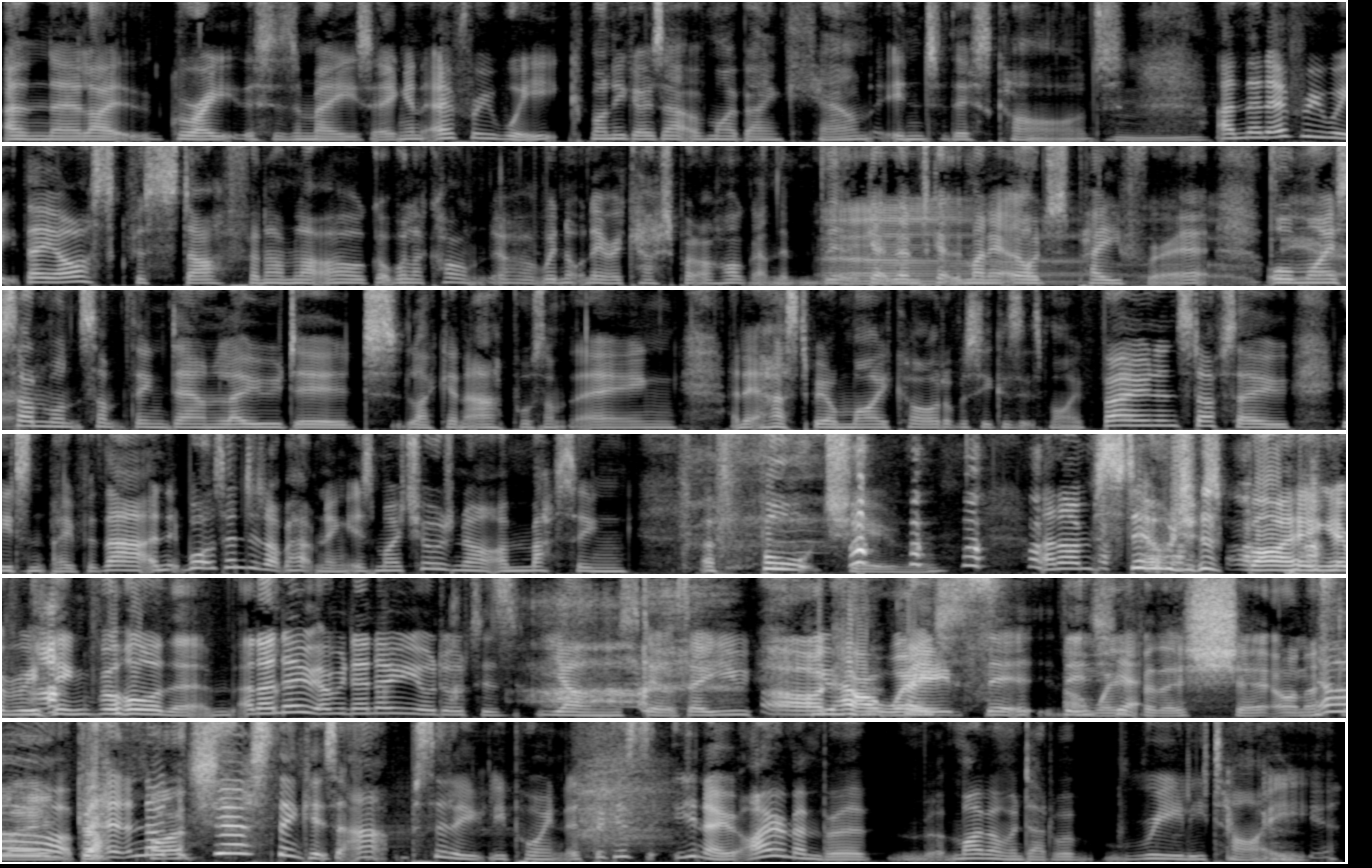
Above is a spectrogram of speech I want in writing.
And they're like, great, this is amazing. And every week, money goes out of my bank account into this card. Mm. And then every week, they ask for stuff. And I'm like, oh, God, well, I can't, oh, we're not near a cash point. I can't get them, get them to get the money. I'll just pay for it. Oh, or my son wants something downloaded, like an app or something, and it has to be on my card, obviously, because it's my phone and stuff. So he doesn't pay for that. And it, what's ended up happening is my children are amassing a fortune. And I'm still just buying everything for them. And I know, I mean, I know your daughter's young still, so you Oh, you I can't haven't wait. faced thi- this Can't wait yet. for this shit, honestly. Oh, but and I just think it's absolutely pointless because you know I remember my mum and dad were really tight,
